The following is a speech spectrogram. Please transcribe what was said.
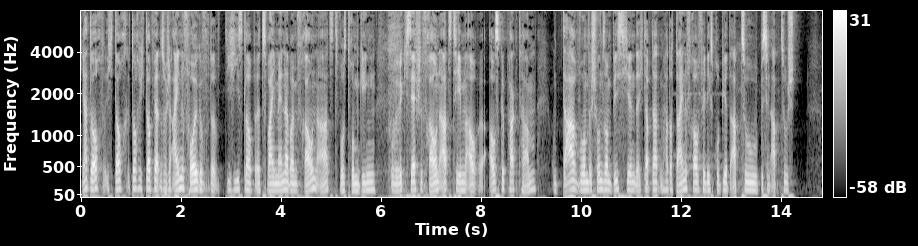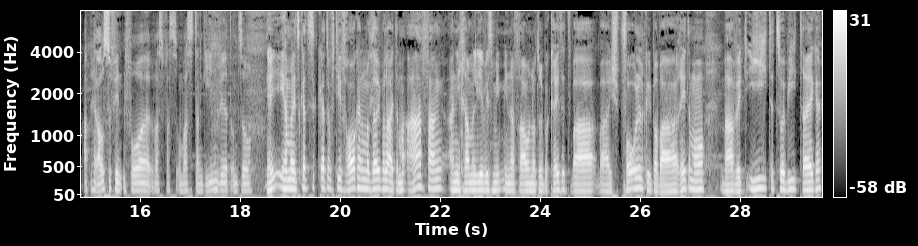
ja, doch, ich doch, doch, ich glaube, wir hatten zum Beispiel eine Folge, die hieß, glaube äh, zwei Männer beim Frauenarzt, wo es drum ging, wo wir wirklich sehr viel Frauenarzt-Themen au ausgepackt haben. Und da wurden wir schon so ein bisschen, ich glaube, da hat, auch deine Frau Felix probiert, abzu, bisschen abzu, ab herauszufinden vor, was, was, um was es dann gehen wird und so. Ja, ich habe mir jetzt gerade auf die Frage mir da überlegt. Am Anfang habe ich einmal jeweils mit meiner Frau noch darüber geredet, was, was ist die Folge, über was reden wir, was will ich dazu beitragen.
